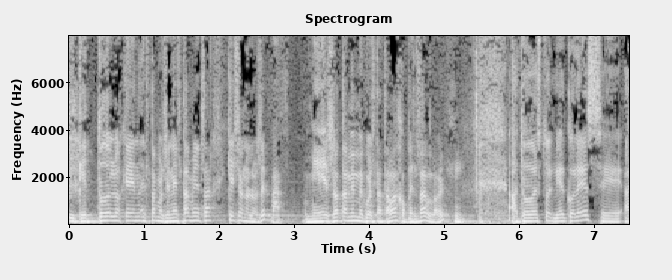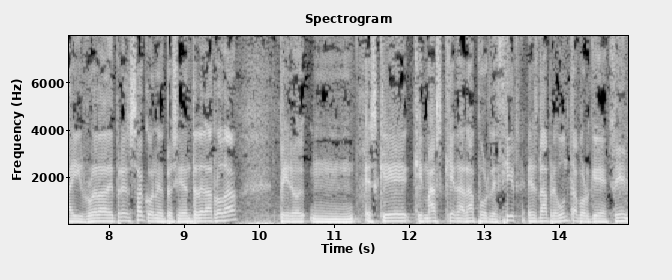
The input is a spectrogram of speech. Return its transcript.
y que todos los que estamos en esta mesa, que eso no lo sepa. A mí eso también me cuesta trabajo pensarlo, ¿eh? A todo esto, el miércoles eh, hay rueda de prensa con el presidente de la Roda, pero mm, es que, ¿qué más quedará por decir? Es la pregunta, porque Sí, eh,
